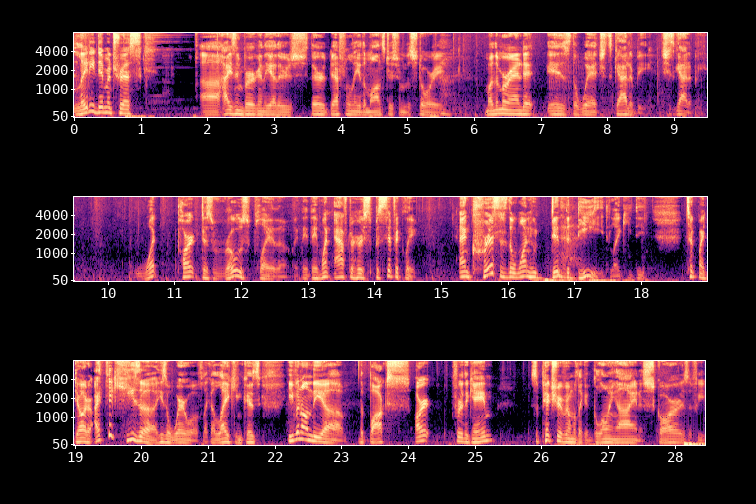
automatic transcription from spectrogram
Lady Dimitrescu, uh, Heisenberg, and the others. They're definitely the monsters from the story. Mother Miranda is the witch. It's got to be. She's got to be. What part does Rose play though? Like they, they went after her specifically, and Chris is the one who did the deed. Like he did, took my daughter. I think he's a he's a werewolf, like a Lycan, because even on the uh, the box art for the game, it's a picture of him with like a glowing eye and a scar, as if he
